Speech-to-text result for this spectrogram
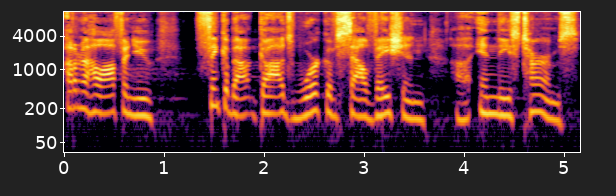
I don't know how often you think about God's work of salvation uh, in these terms.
